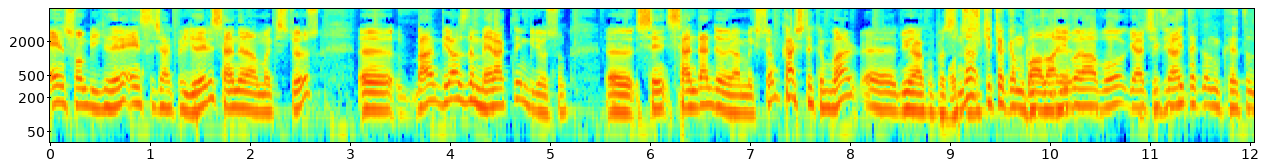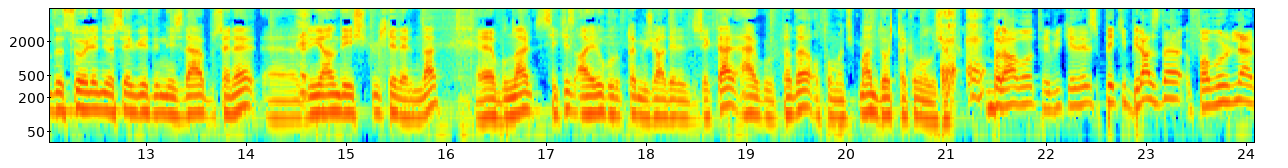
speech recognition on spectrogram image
en son bilgileri en sıcak bilgileri senden almak istiyoruz. E, ben biraz da meraklıyım biliyorsun. E, sen- senden de öğrenmek istiyorum. Kaç takım var e, Dünya Kupası'nda? 32 takım katıldı. Vallahi bravo gerçekten. 32 takımın katıldığı söyleniyor sevgili dinleyiciler bu sene e, dünyanın değişik ülkelerinden. E, bunlar 8 ayrı grupta mücadele edecekler. Her grupta da otomatikman 4 takım olacak. Bravo tebrik ederiz. Peki biraz da favoriler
